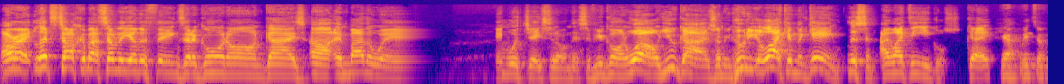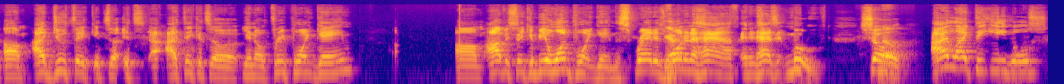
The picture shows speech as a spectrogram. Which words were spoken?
All right, let's talk about some of the other things that are going on, guys. Uh, and by the way, with Jason on this. If you're going, well, you guys, I mean, who do you like in the game? Listen, I like the Eagles. Okay. Yeah, me too. Um, I do think it's a, it's, I think it's a, you know, three point game. Um, obviously, it can be a one point game. The spread is Yeah. one and a half, and it hasn't moved. So No. I like the Eagles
